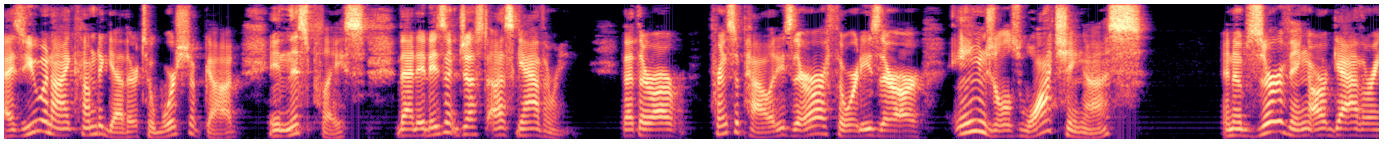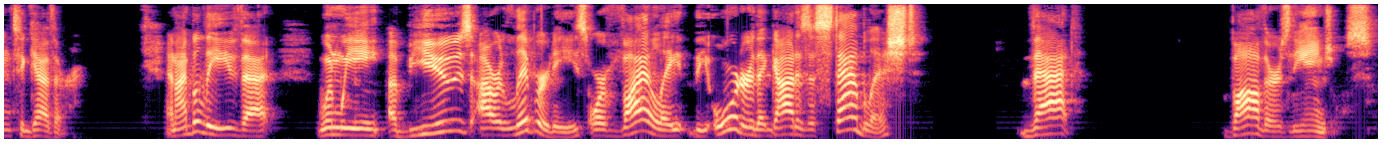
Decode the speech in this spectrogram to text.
as you and I come together to worship God in this place, that it isn't just us gathering, that there are principalities, there are authorities, there are angels watching us and observing our gathering together. And I believe that when we abuse our liberties or violate the order that God has established, that bothers the angels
